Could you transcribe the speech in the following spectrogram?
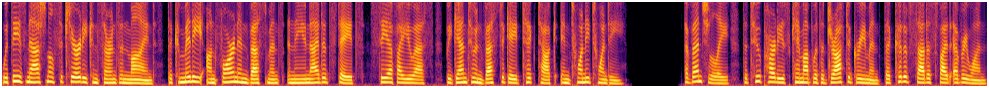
With these national security concerns in mind, the Committee on Foreign Investments in the United States, CFIUS, began to investigate TikTok in 2020. Eventually, the two parties came up with a draft agreement that could have satisfied everyone.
